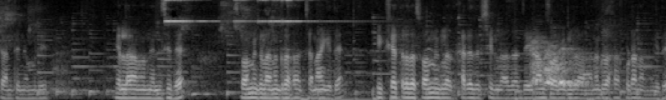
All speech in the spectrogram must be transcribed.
ಶಾಂತಿ, ನೆಮ್ಮದಿ ಎಲ್ಲ ನೆಲೆಸಿದೆ. ಸ್ವಾಮಿಗಳ ಅನುಗ್ರಹ ಚೆನ್ನಾಗಿದೆ. ಈ ಕ್ಷೇತ್ರದ ಸ್ವಾಮಿಗಳ ಕಾರ್ಯದರ್ಶಿಗಳಾದ ಜಯರಾಮ್ ಸ್ವಾಮಿಗಳ ಅನುಗ್ರಹ ಕೂಡ ನಮಗಿದೆ.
